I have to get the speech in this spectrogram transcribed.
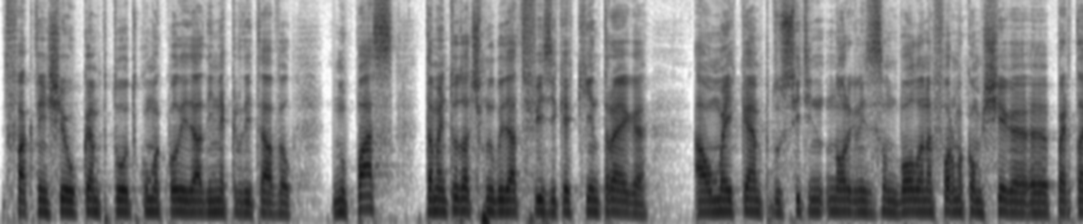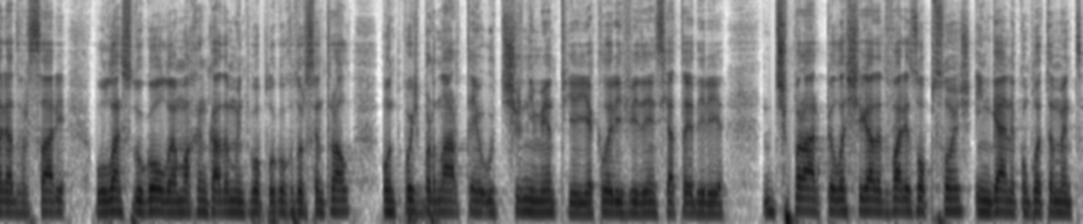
de facto encheu o campo todo com uma qualidade inacreditável no passe, também toda a disponibilidade física que entrega ao meio campo do City na organização de bola, na forma como chega uh, perto da área adversária. O lance do golo é uma arrancada muito boa pelo corredor central, onde depois Bernardo tem o discernimento e a clarividência, até diria, de esperar pela chegada de várias opções, engana completamente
